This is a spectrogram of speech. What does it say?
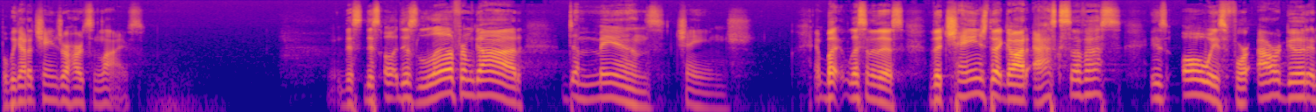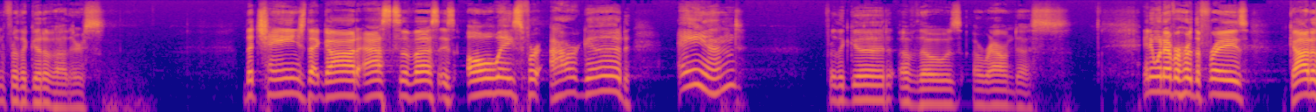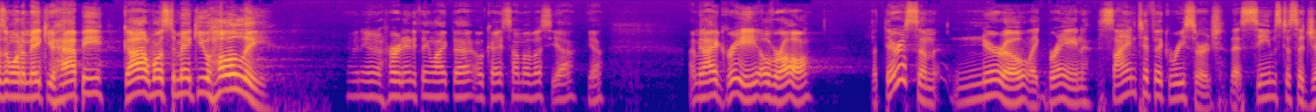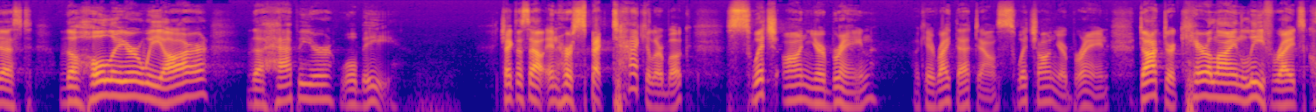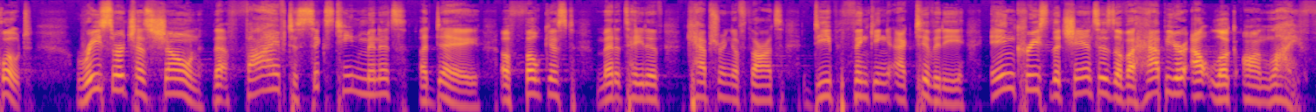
But we got to change our hearts and lives. This, this, uh, this love from God demands change. But listen to this the change that God asks of us is always for our good and for the good of others. The change that God asks of us is always for our good and for the good of those around us. Anyone ever heard the phrase, God doesn't want to make you happy, God wants to make you holy? Anyone heard anything like that? Okay, some of us, yeah, yeah. I mean, I agree overall, but there is some neuro, like brain, scientific research that seems to suggest the holier we are, the happier we'll be. Check this out. In her spectacular book, Switch on Your Brain, okay, write that down, Switch on Your Brain, Dr. Caroline Leaf writes, quote, Research has shown that 5 to 16 minutes a day of focused, meditative, capturing of thoughts, deep thinking activity increase the chances of a happier outlook on life.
